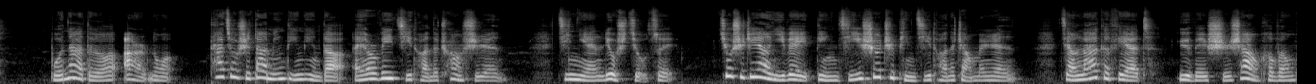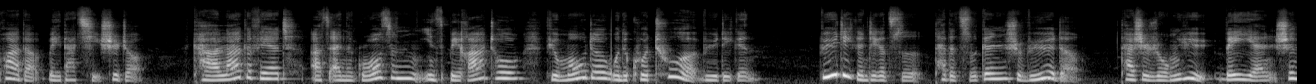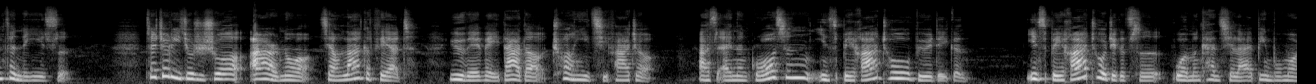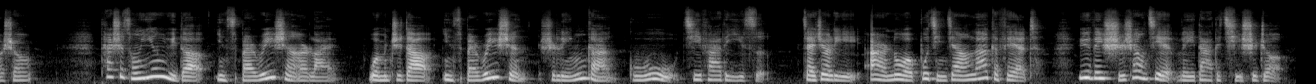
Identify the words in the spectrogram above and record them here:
伯纳德·阿尔诺。他就是大名鼎鼎的 LV 集团的创始人，今年六十九岁。就是这样一位顶级奢侈品集团的掌门人，将拉格菲尔特誉为时尚和文化的伟大启示者。Karl Lagerfeld als ein großen Inspirator für Mode und Kultur würdigen。würdigen 这个词，它的词根是 würd，它是荣誉、威严、身份的意思。在这里就是说，阿尔诺将拉格菲尔特。誉为伟大的创意启发者，as einen großen Inspirator würdigen。Inspirator 这个词我们看起来并不陌生，它是从英语的 inspiration 而来。我们知道 inspiration 是灵感、鼓舞、激发的意思。在这里，阿尔诺不仅将拉格菲尔特誉为时尚界伟大的启示者，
